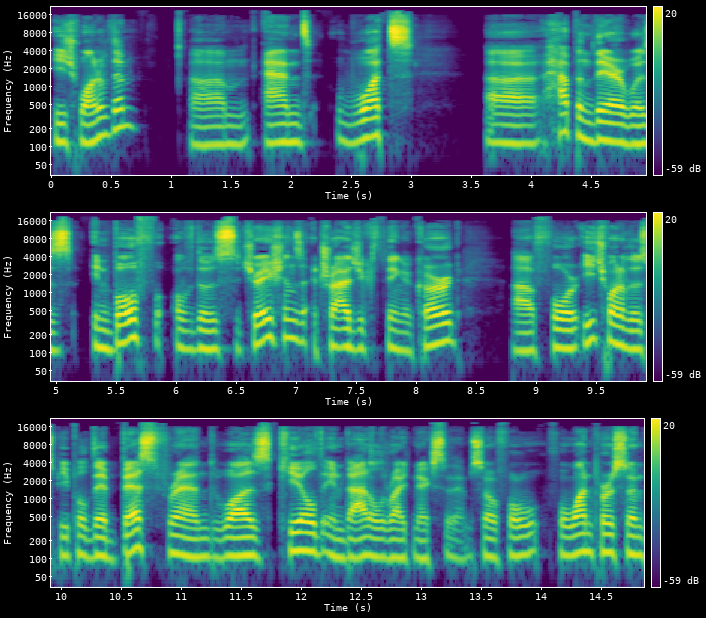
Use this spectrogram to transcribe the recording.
each one of them. Um, and what uh, happened there was in both of those situations, a tragic thing occurred. Uh, for each one of those people, their best friend was killed in battle right next to them. So for for one person,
